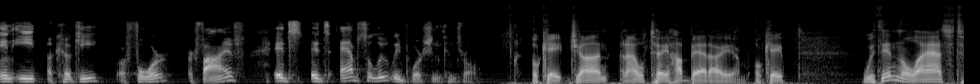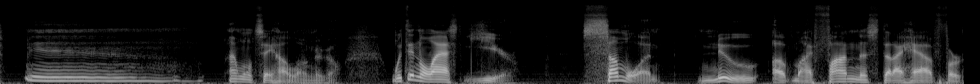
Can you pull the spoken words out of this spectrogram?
and eat a cookie or four or five. It's it's absolutely portion control. Okay, John, and I will tell you how bad I am. Okay, within the last, eh, I won't say how long ago, within the last year, someone knew of my fondness that I have for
